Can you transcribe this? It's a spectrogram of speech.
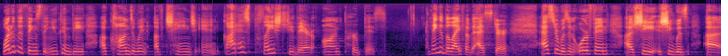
What are the things that you can be a conduit of change in? God has placed you there on purpose. Think of the life of Esther. Esther was an orphan. Uh, she, she was uh,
